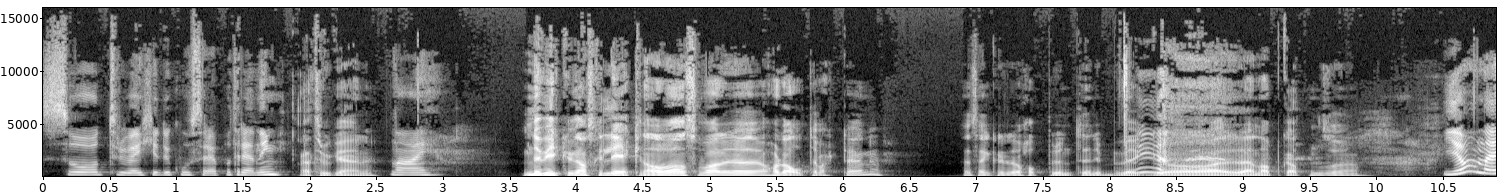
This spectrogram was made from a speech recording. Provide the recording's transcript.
så tror jeg ikke du koser deg på trening. Jeg tror ikke jeg heller. Nei. Men det virker ganske lekende av. Altså, det, har det alltid vært det, eller? Jeg tenker du hopper rundt i en ribbevegg og er en katten, så Ja, nei,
